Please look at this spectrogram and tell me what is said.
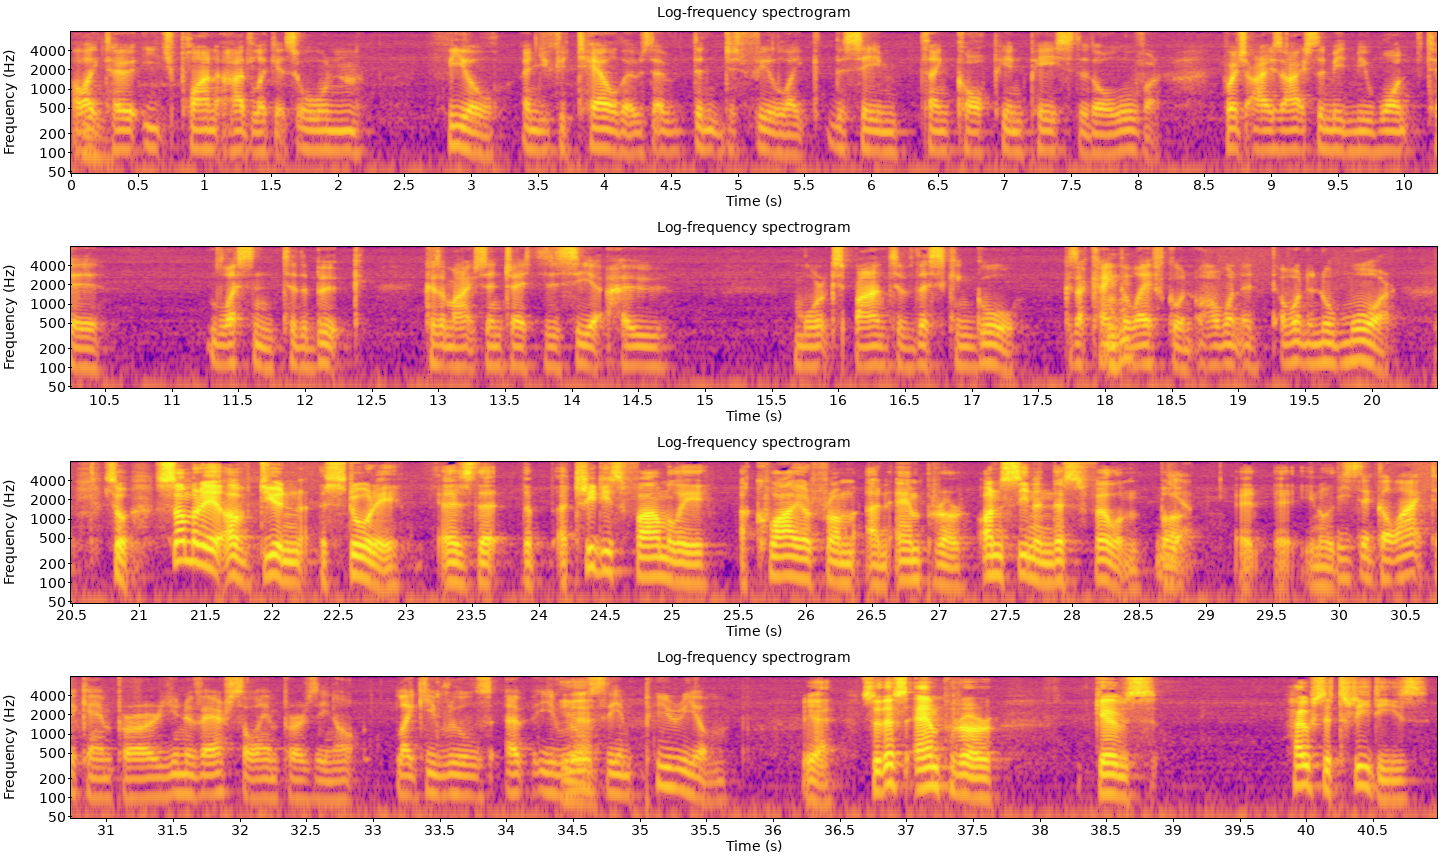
I liked hmm. how each planet had like its own feel, and you could tell that it, was, it didn't just feel like the same thing, copy and pasted all over, which has actually made me want to listen to the book because I'm actually interested to see it how more expansive this can go. Because I kind of mm-hmm. left going, oh, I want to, I want to know more. So, summary of Dune, the story, is that the Atreides family acquire from an emperor, unseen in this film, but Yeah. it, it, you know. He's the Galactic Emperor, Universal Emperor, is he not? Like he rules, uh, he Yeah. rules the Imperium. Yeah. So this emperor gives House Atreides,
